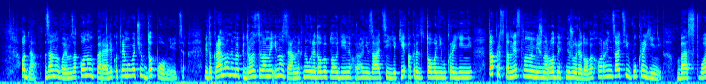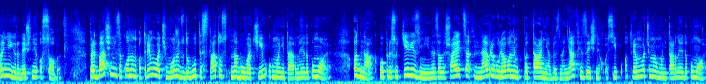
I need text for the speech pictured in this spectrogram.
Однак, за новим законом перелік отримувачів доповнюється відокремленими підрозділами іноземних неурядових благодійних організацій, які акредитовані в Україні, та представництвами міжнародних міжурядових організацій в Україні без створення юридичної особи. Передбачені законом отримувачі можуть здобути статус набувачів гуманітарної допомоги. Однак, попри суттєві зміни, залишається неврегульованим питання визнання фізичних осіб отримувачами гуманітарної допомоги.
